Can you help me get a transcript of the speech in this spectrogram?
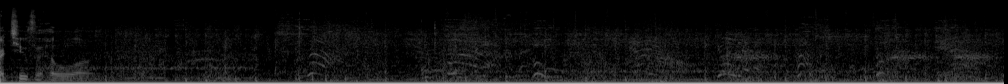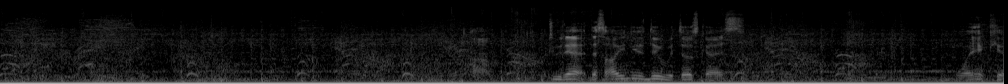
R2 for how long? Um, do that. That's all you need to do with those guys. One hit kill.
